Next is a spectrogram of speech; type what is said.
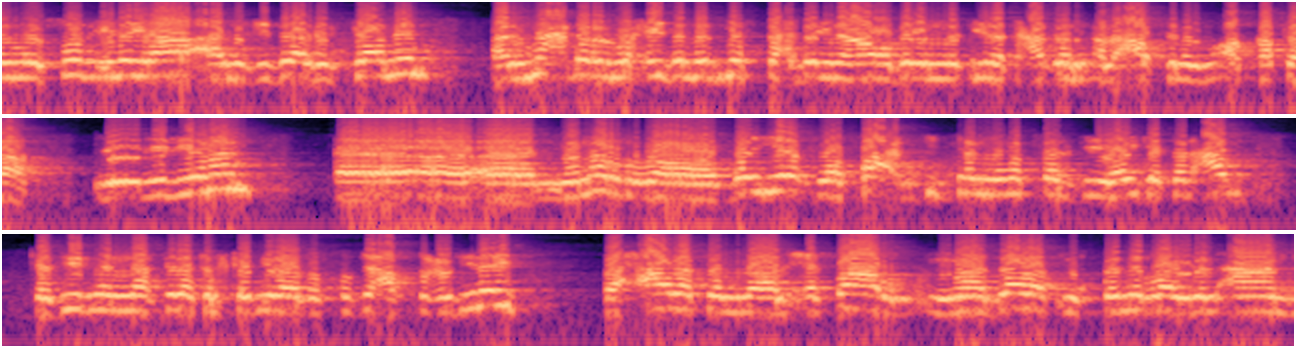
الوصول إليها الغذاء بالكامل المعبر الوحيد الذي يفتح بينها وبين مدينة عدن العاصمة المؤقتة لليمن. آه، آه، آه، ممر ضيق وصعب جدا ممثل في هيئة العبد كثير من النافلة الكبيرة لا تستطيع الصعود إليه. فحالة الحصار ما زالت مستمرة إلى الآن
